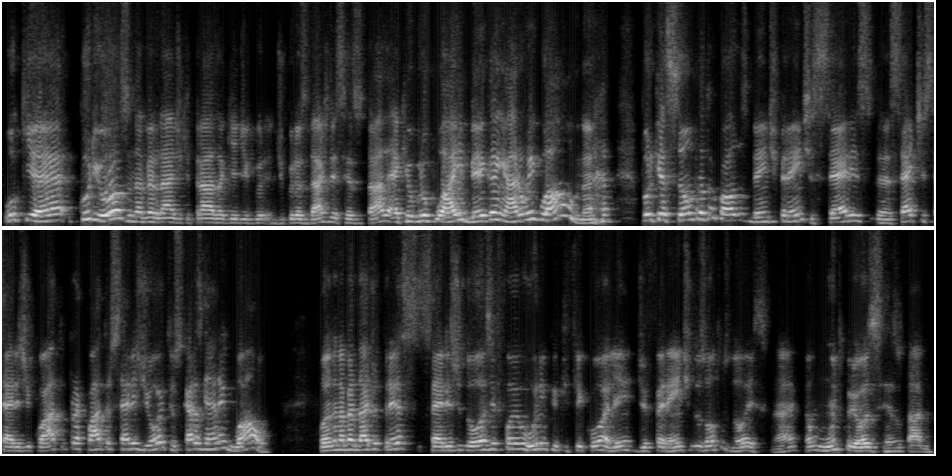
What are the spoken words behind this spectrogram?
O que é curioso, na verdade, que traz aqui de, de, curiosidade desse resultado é que o grupo A e B ganharam igual, né? Porque são protocolos bem diferentes, séries, eh, sete séries de quatro para quatro séries de oito, os caras ganharam igual. Quando, na verdade, o três séries de 12 foi o único que ficou ali, diferente dos outros dois, né? Então, muito curioso esse resultado.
